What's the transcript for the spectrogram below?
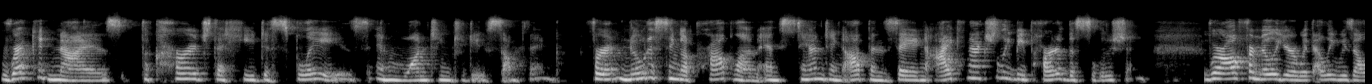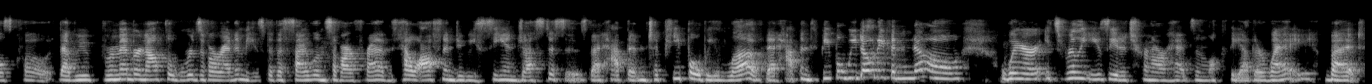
recognize the courage that he displays in wanting to do something. For noticing a problem and standing up and saying, I can actually be part of the solution. We're all familiar with Elie Wiesel's quote that we remember not the words of our enemies, but the silence of our friends. How often do we see injustices that happen to people we love, that happen to people we don't even know, where it's really easy to turn our heads and look the other way? But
